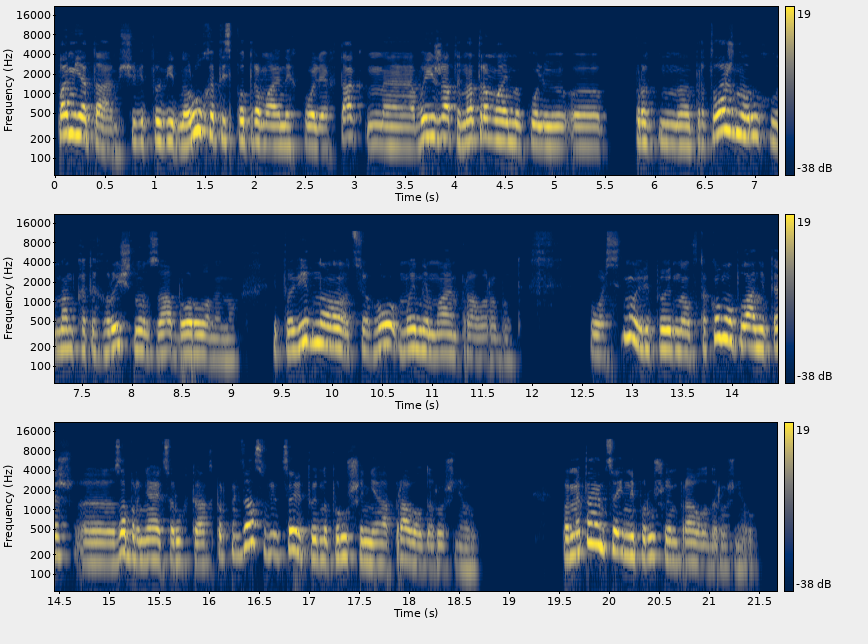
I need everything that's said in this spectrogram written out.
Пам'ятаємо, що відповідно рухатись по трамвайних коліях, так е, виїжджати на трамвайну колію е, протилежного руху нам категорично заборонено. Відповідно, цього ми не маємо права робити. Ось, ну і відповідно в такому плані теж е, забороняється рух транспортних засобів. Це відповідно порушення правил дорожнього руху. Пам'ятаємо це і не порушуємо правила дорожнього руху.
